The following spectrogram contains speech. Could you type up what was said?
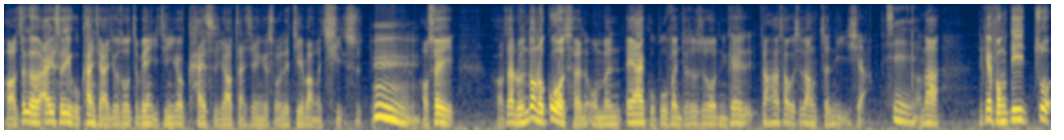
啊，这个 IC 设计股看起来就是说这边已经又开始要展现一个所谓的接棒的气势，嗯，好，所以好在轮动的过程，我们 AI 股部分就是说你可以让它稍微适当整理一下，是，好，那你可以逢低做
